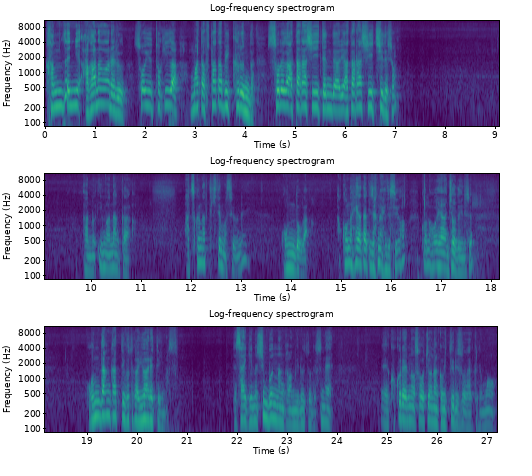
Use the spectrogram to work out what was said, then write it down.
完全にあがなわれるそういう時がまた再び来るんだ。それが新しい点であり新しい地でしょ。あの今なんか暑くなってきてますよね。温度が。この部屋だけじゃないですよ。この部屋はちょうどいいですよ。温暖化っていうことが言われています。最近の新聞なんかを見るとですね、えー、国連の総長なんかも言ってるそうだけども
